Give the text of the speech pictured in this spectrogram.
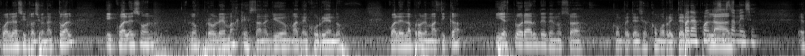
cuál es la situación actual y cuáles son los problemas que están allí ocurriendo, cuál es la problemática y explorar desde nuestras competencias como reitero. ¿Para cuándo es esa mesa? Eh,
